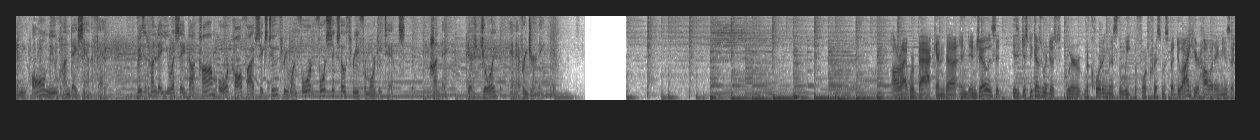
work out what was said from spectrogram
in the all-new Hyundai Santa Fe. Visit HyundaiUSA.com or call 562 for more details. Hyundai, there's joy in every journey. All right, we're back, and uh, and and Joe, is it is it just because we're just we're recording this the week before Christmas? But do I hear holiday music?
